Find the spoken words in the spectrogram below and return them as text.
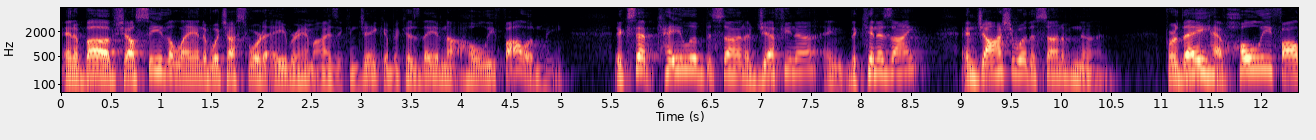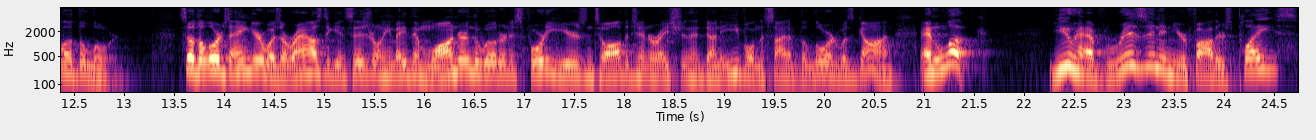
and above shall see the land of which I swore to Abraham, Isaac, and Jacob, because they have not wholly followed me, except Caleb the son of Jephunneh and the Kenizzite, and Joshua the son of Nun, for they have wholly followed the Lord. So the Lord's anger was aroused against Israel, and he made them wander in the wilderness 40 years until all the generation that had done evil in the sight of the Lord was gone. And look, you have risen in your father's place,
